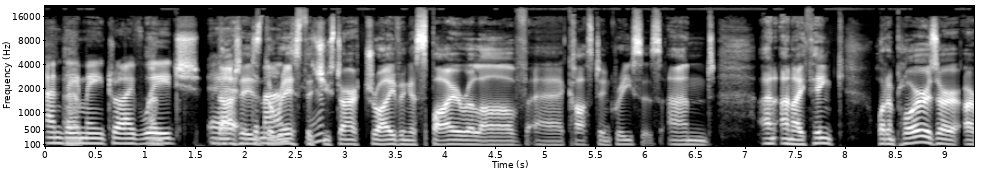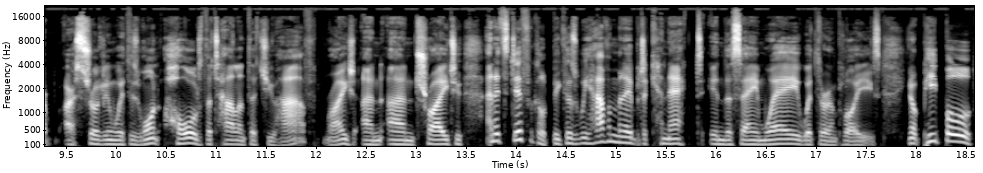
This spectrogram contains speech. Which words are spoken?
and they um, may drive wage. Uh, that is demand, the risk that yeah. you start driving a spiral of uh, cost increases, and and and I think what employers are, are, are struggling with is one hold the talent that you have right and and try to and it's difficult because we haven't been able to connect in the same way with their employees you know people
